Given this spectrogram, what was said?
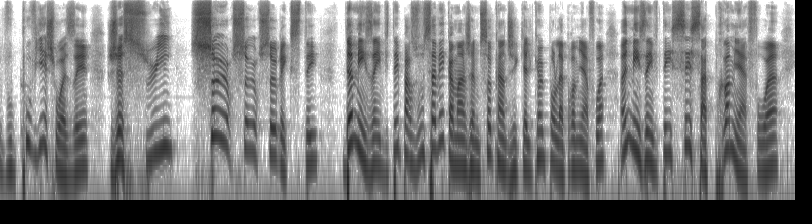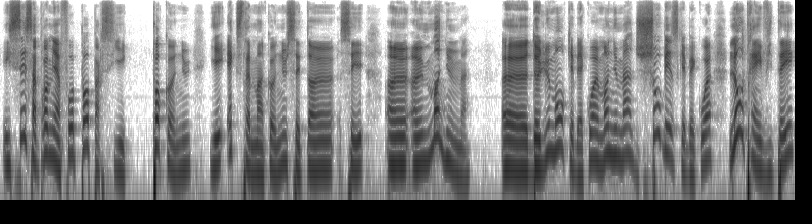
vous pouviez choisir. Je suis sûr, sûr, sûr excité de mes invités parce que vous savez comment j'aime ça quand j'ai quelqu'un pour la première fois. Un de mes invités, c'est sa première fois et c'est sa première fois pas parce qu'il est pas connu, il est extrêmement connu. C'est un, c'est un, un monument euh, de l'humour québécois, un monument du showbiz québécois. L'autre invité,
